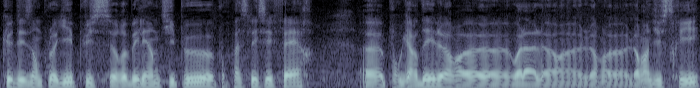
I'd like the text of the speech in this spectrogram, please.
que des employés puissent se rebeller un petit peu pour pas se laisser faire, pour garder leur, euh, voilà, leur, leur, euh, leur industrie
